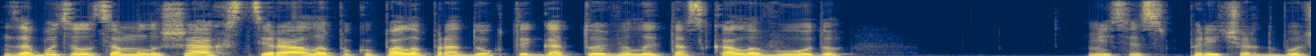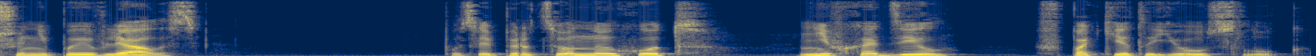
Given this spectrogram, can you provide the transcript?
заботилась о малышах, стирала, покупала продукты, готовила и таскала воду. Миссис Причард больше не появлялась. Послеоперационный уход не входил в пакет ее услуг.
